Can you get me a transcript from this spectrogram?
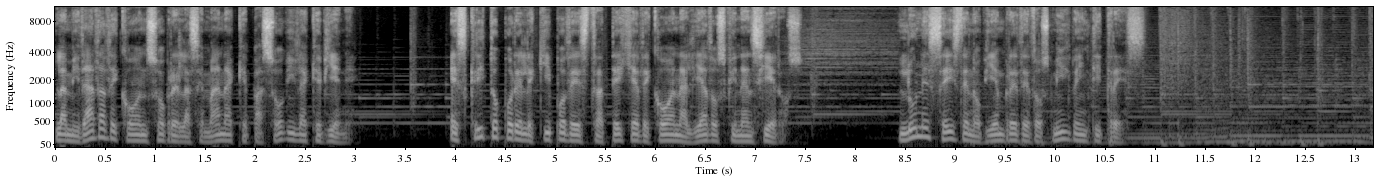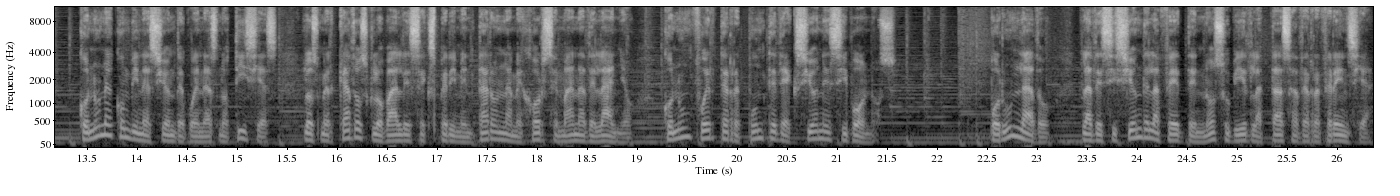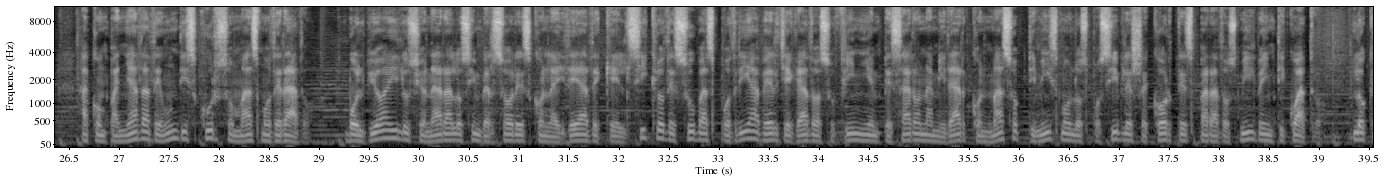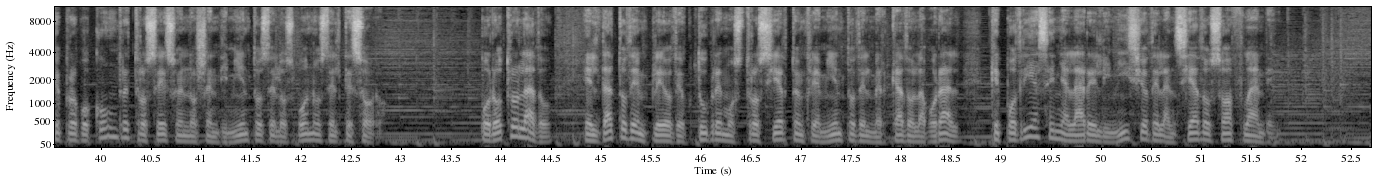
La mirada de Cohen sobre la semana que pasó y la que viene. Escrito por el equipo de estrategia de Cohen Aliados Financieros. Lunes 6 de noviembre de 2023. Con una combinación de buenas noticias, los mercados globales experimentaron la mejor semana del año, con un fuerte repunte de acciones y bonos. Por un lado, la decisión de la Fed de no subir la tasa de referencia, acompañada de un discurso más moderado, volvió a ilusionar a los inversores con la idea de que el ciclo de subas podría haber llegado a su fin y empezaron a mirar con más optimismo los posibles recortes para 2024, lo que provocó un retroceso en los rendimientos de los bonos del Tesoro. Por otro lado, el dato de empleo de octubre mostró cierto enfriamiento del mercado laboral que podría señalar el inicio del ansiado soft landing,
